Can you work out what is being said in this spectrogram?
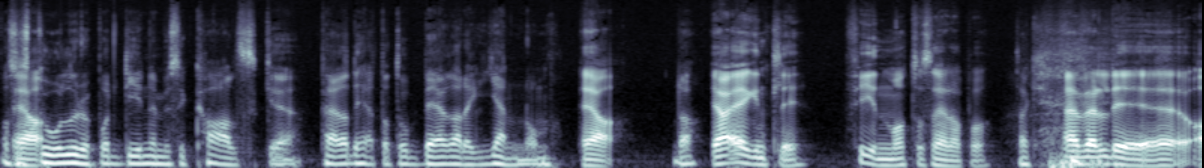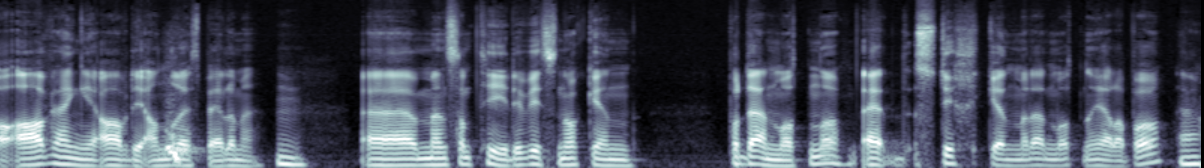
Og så Ja. stoler du på dine musikalske ferdigheter til å bære deg gjennom. Ja. Da. ja, egentlig. Fin måte å si det på. Takk. Jeg er veldig eh, avhengig av de andre jeg spiller med. Mm. Uh, men samtidig, hvis noen på den måten, da eh, Styrken med den måten å gjøre det på, Ja.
